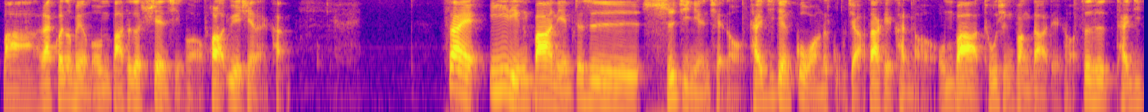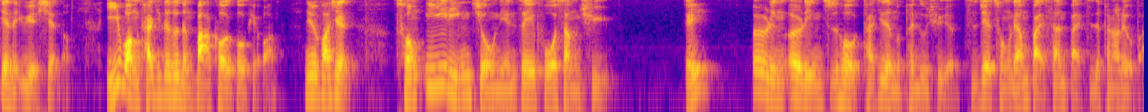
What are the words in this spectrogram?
把来观众朋友们，我们把这个线型哦画到月线来看。在一零八年，这是十几年前哦，台积电过往的股价，大家可以看到哦，我们把图形放大一点哈，这是台积电的月线哦。以往台积电是冷霸扣的股票啊，你会发现，从一零九年这一波上去，哎，二零二零之后，台积电怎么喷出去的？直接从两百、三百直接喷到六百。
